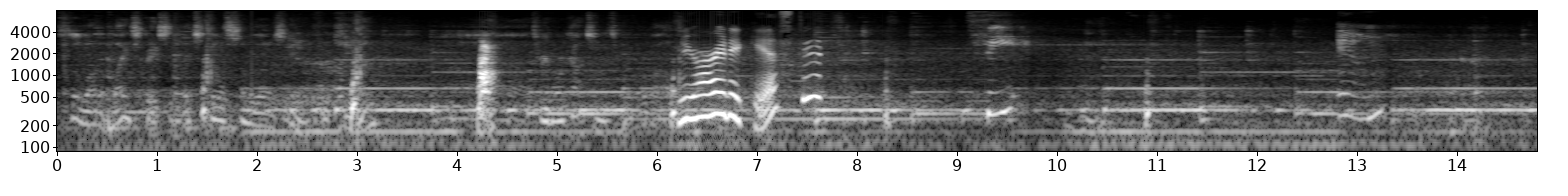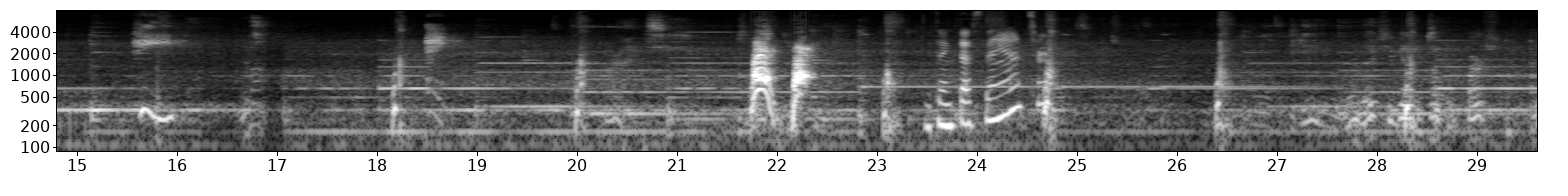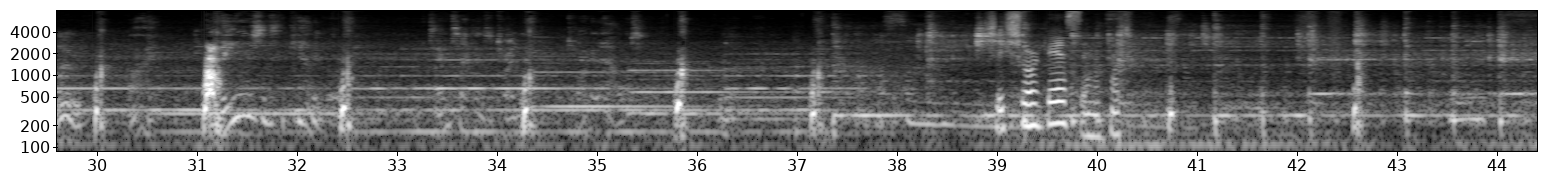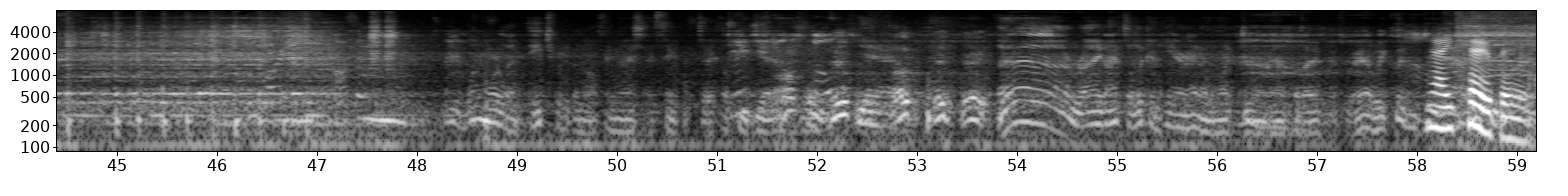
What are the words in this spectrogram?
Still a lot of white spaces, but still some of those, you know, for human. Three more consonants, one more vowel. You already guessed it? C M P A. All right. You think that's the answer? At least you get to put the first letter. All right. These is the category. Ten seconds to try to talk it out. She's sure guessing. That's- Maybe one more line. H would have been awfully nice, I think, to help you get it. Also, this is, Yeah. good, great. I have to look in here. I don't like Nay, Kobe.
